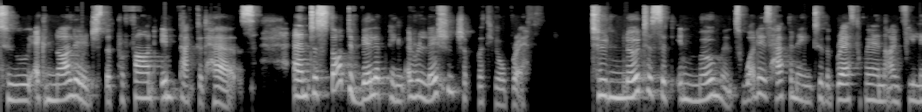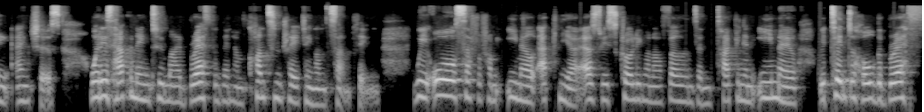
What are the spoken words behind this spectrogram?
to acknowledge the profound impact it has, and to start developing a relationship with your breath. To notice it in moments. What is happening to the breath when I'm feeling anxious? What is happening to my breath when I'm concentrating on something? we all suffer from email apnea as we're scrolling on our phones and typing an email we tend to hold the breath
